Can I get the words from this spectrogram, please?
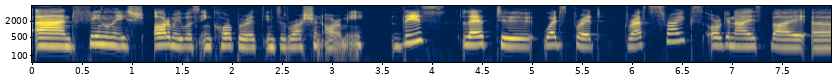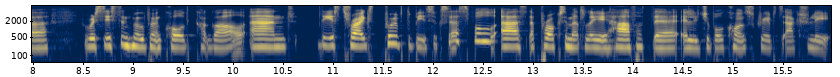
and Finnish army was incorporated into Russian army. This led to widespread draft strikes organized by a resistant movement called Kagal and these strikes proved to be successful as approximately half of the eligible conscripts actually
